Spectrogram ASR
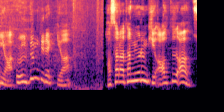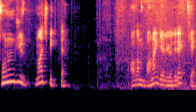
ya öldüm direkt ya. Hasar atamıyorum ki. 6 al. Sonuncuyuz. Maç bitti. Adam bana geliyor direkt ki.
